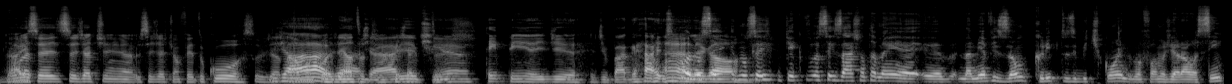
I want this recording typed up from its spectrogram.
Então, Aí é- você você já tinha, você já tinham feito curso, já Já, estavam por já. dentro Já, de já criptos. tinha tempinho aí de, de bagagem. É, Pô, não, sei, legal. não sei o que, que vocês acham também. É, é, na minha visão, criptos e Bitcoin, de uma forma geral assim,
